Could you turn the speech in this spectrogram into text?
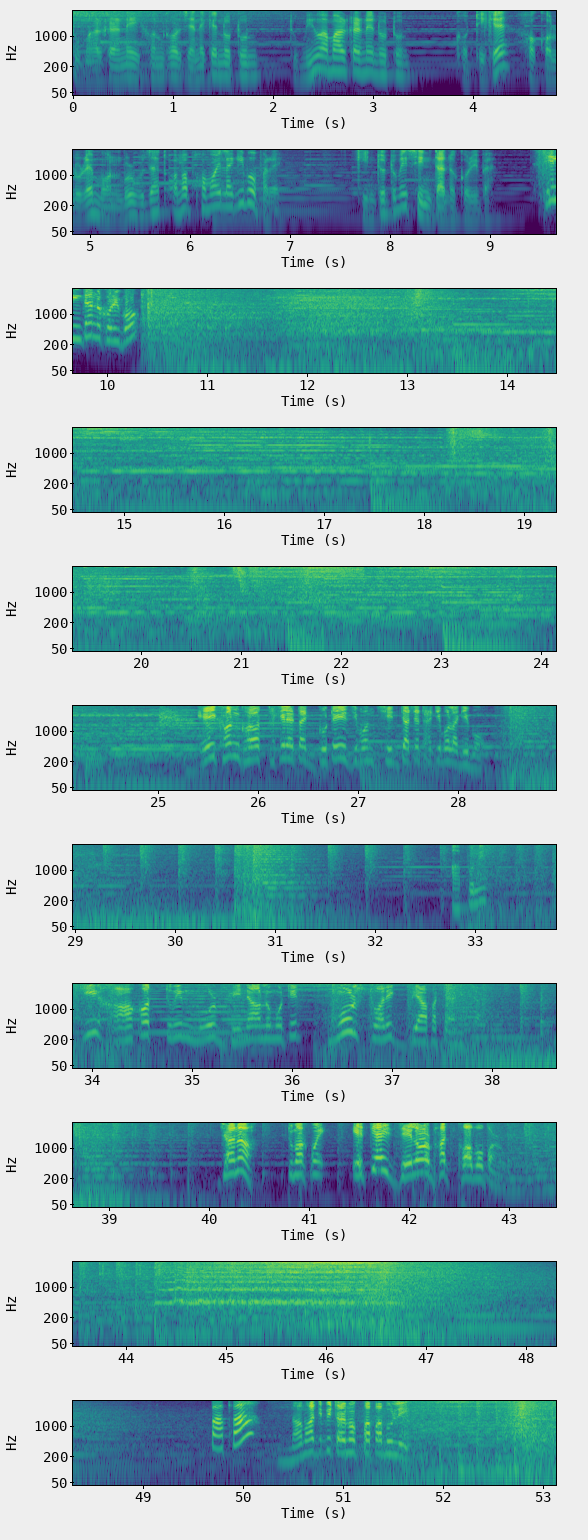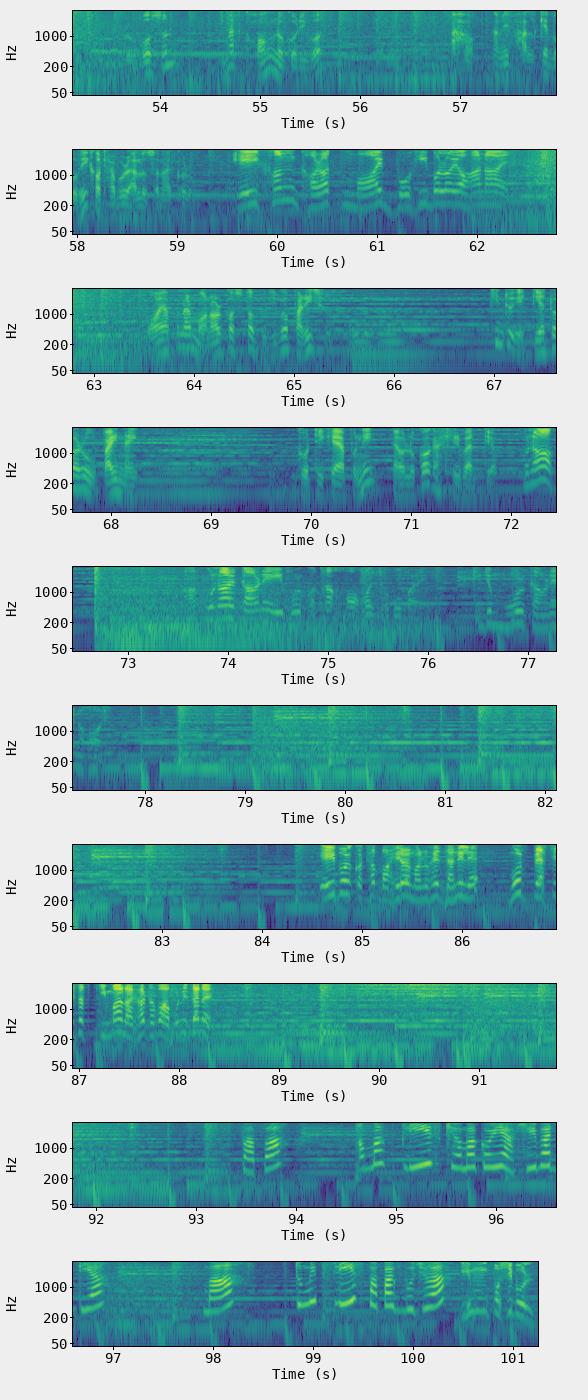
তোমাৰ কাৰণে এইখন ঘৰ যেনেকে নতুন তুমিও আমাৰ কাৰণে নতুন। গতিকে সকলোৰে মনবোৰ বুজাত অলপ সময় লাগিব পাৰে। কিন্তু তুমি চিন্তা নকৰিবা। চিন্তা নকৰিব? এইখন ঘৰত থাকিলে তাইক গোটেই জীৱন চিন্তাতে থাকিব লাগিব। আপুনি? কি সাহসত তুমি মোৰ বিনা অনুমতিত মোৰ ছোৱালীক বিয়া পাতি আনিছা? জানা তোমাক মই এতিয়াই জেলৰ ভাত খুৱাব পাৰোঁ। পাপা? নামাতিবি তই মোক পাপা বুলি। ৰ'বচোন। ইমান খং নকৰিব। আহক আমি ভালকে বহি কথাবোৰ আলোচনা কৰোঁ। এইখন ঘৰত মই বহিবলৈ অহা নাই। মই আপোনাৰ মনৰ কষ্ট বুজিব পাৰিছো। কিন্তু এতিয়াতো আৰু উপায় নাই। গতিকে আপুনি এওঁলোকক আশীৰ্বাদ দিয়ক। শুনক আপোনাৰ কাৰণে এইবোৰ কথা সহজ হ'ব পাৰে কিন্তু মোৰ কাৰণে নহয়। এইবোৰ কথা বাহিৰৰ মানুহে জানিলে মোৰ প্ৰেষ্টিজত কিমান আঘাত হ'ব আপুনি জানে? পাপা আমাক প্লিজ ক্ষমা কৰি আশীৰ্বাদ দিয়া। মা তুমি প্লিজ পাপাক বুজোৱা। ইম্পচিবল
